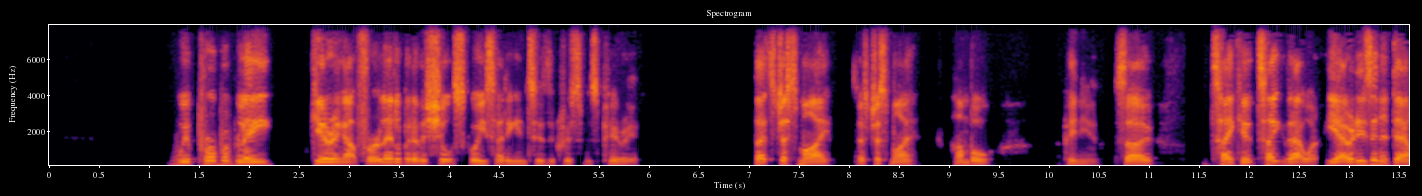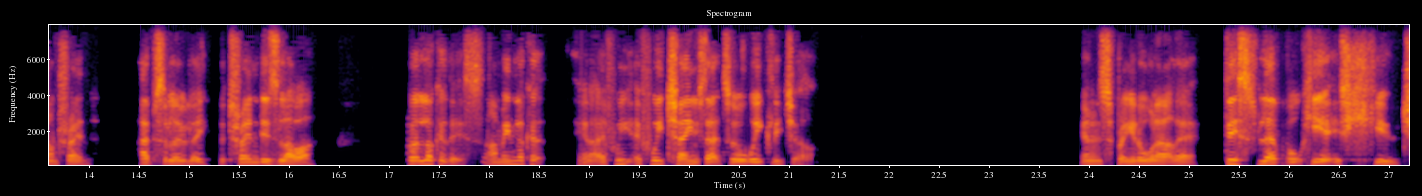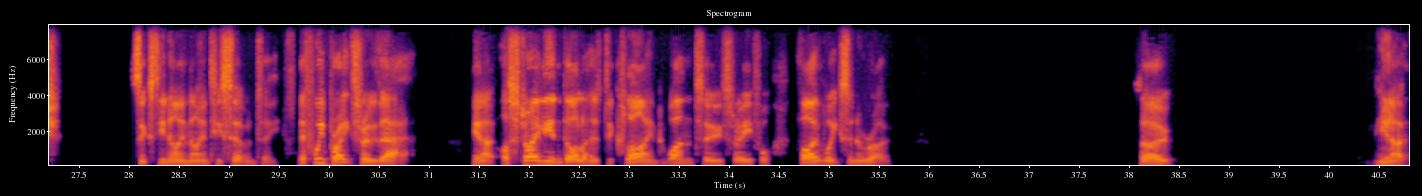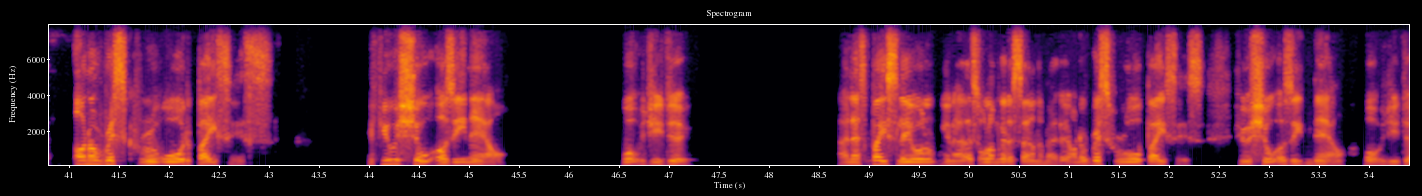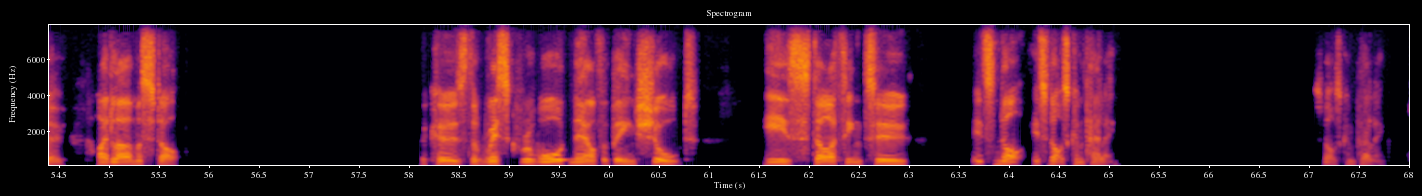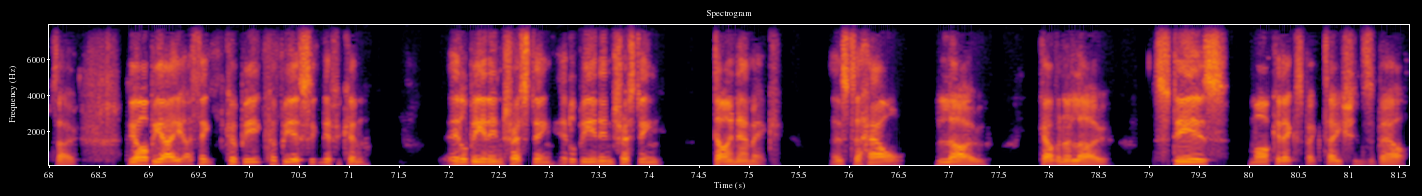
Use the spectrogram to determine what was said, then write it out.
we're probably gearing up for a little bit of a short squeeze heading into the Christmas period. That's just my that's just my humble opinion. So take it take that yeah, it is in a downtrend. Absolutely. The trend is lower. But look at this. I mean, look at, you know, if we if we change that to a weekly chart, you know, and spring it all out there, this level here is huge 69 90 70 if we break through that you know australian dollar has declined one two three four five weeks in a row so you know on a risk reward basis if you were short aussie now what would you do? And that's basically all you know that's all i'm going to say on the matter. On a risk reward basis if you were short aussie now what would you do? I'd lower my stop. Because the risk reward now for being short is starting to it's not it's not as compelling. It's not as compelling so the RBA I think could be could be a significant it'll be an interesting it'll be an interesting dynamic as to how low Governor Lowe steers market expectations about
